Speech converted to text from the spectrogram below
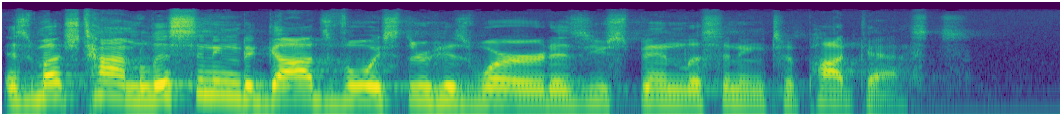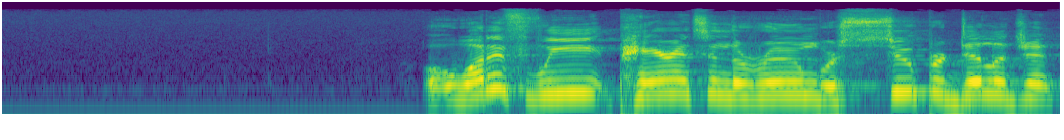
as much time listening to God's voice through His Word as you spend listening to podcasts? What if we, parents in the room, were super diligent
